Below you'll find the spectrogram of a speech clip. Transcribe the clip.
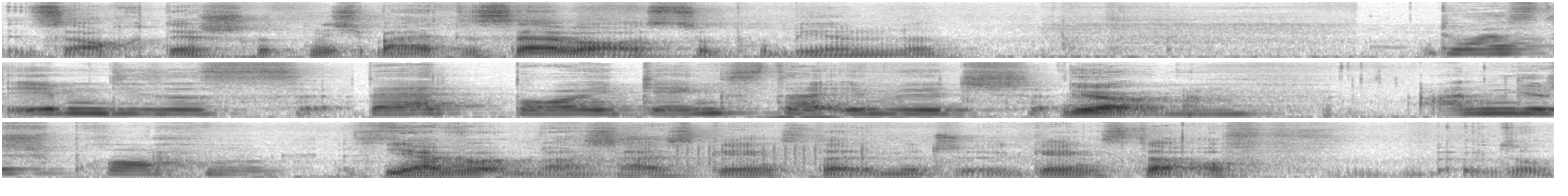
ist auch der Schritt nicht weit, das selber auszuprobieren. Ne? Du hast eben dieses Bad Boy Gangster Image ja. ähm, angesprochen. Ist ja, was heißt Gangster Image? Gangster auf also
